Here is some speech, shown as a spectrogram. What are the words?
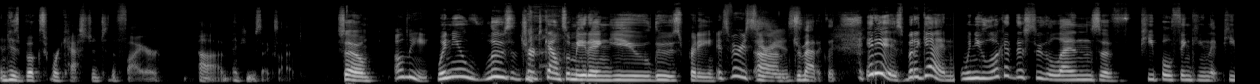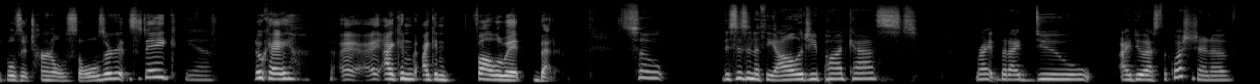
and his books were cast into the fire, um, and he was exiled. So oh me. when you lose a church council meeting, you lose pretty It's very um, dramatically. It is, but again, when you look at this through the lens of people thinking that people's eternal souls are at stake, yeah. Okay, I, I, I can I can follow it better. So this isn't a theology podcast, right? But I do I do ask the question of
